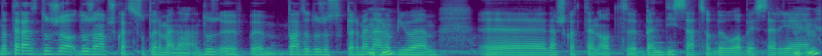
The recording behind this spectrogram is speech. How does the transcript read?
no teraz dużo, dużo na przykład Supermana, dużo, bardzo dużo Supermana mhm. robiłem, na przykład ten od Bendisa, co były obie serie, mm -hmm.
